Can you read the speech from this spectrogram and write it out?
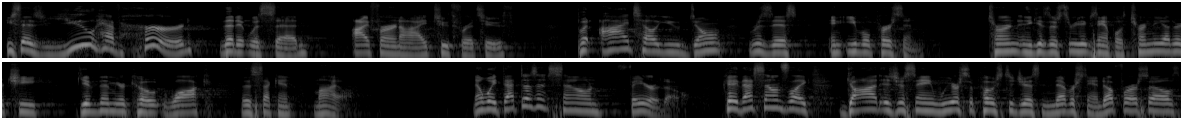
He says, You have heard that it was said, eye for an eye, tooth for a tooth. But I tell you, don't resist an evil person. Turn, and he gives those three examples turn the other cheek, give them your coat, walk the second mile. Now, wait, that doesn't sound fair though. Okay, that sounds like God is just saying we are supposed to just never stand up for ourselves.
